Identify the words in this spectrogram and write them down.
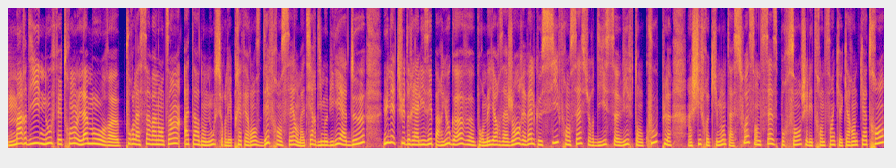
Mardi, nous fêterons l'amour. Pour la Saint-Valentin, attardons-nous sur les préférences des Français en matière d'immobilier à deux. Une étude réalisée par YouGov pour meilleurs agents révèle que 6 Français sur 10 vivent en couple, un chiffre qui monte à 76% chez les 35-44 ans.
